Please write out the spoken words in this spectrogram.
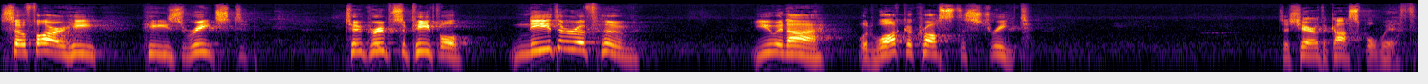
so far he he's reached two groups of people, neither of whom you and I would walk across the street to share the gospel with.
